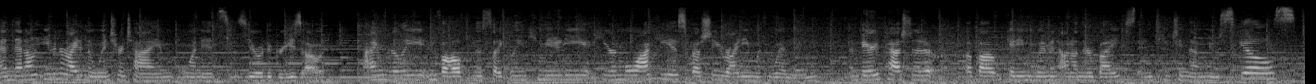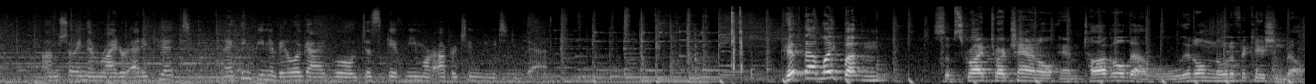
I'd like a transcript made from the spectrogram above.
and then I'll even ride in the winter time when it's zero degrees out. I'm really involved in the cycling community here in Milwaukee, especially riding with women. I'm very passionate about getting women out on their bikes and teaching them new skills, um, showing them rider etiquette, and I think being a Velo Guide will just give me more opportunity to do that. Hit that like button, subscribe to our channel, and toggle that little notification bell.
